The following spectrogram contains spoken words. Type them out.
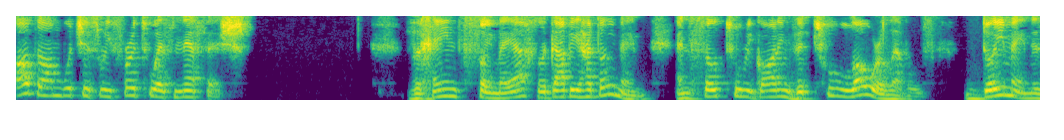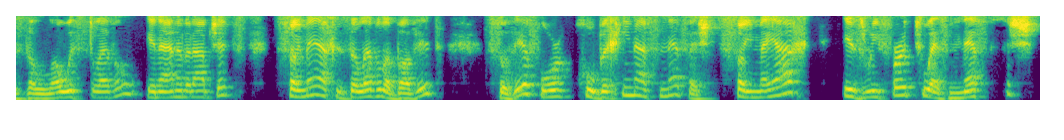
Adam, which is referred to as Nefesh. And so too regarding the two lower levels. Doimen is the lowest level, inanimate objects. Soimeach is the level above it. So therefore, hu bechinas nefesh. Soimeach is referred to as nefesh.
